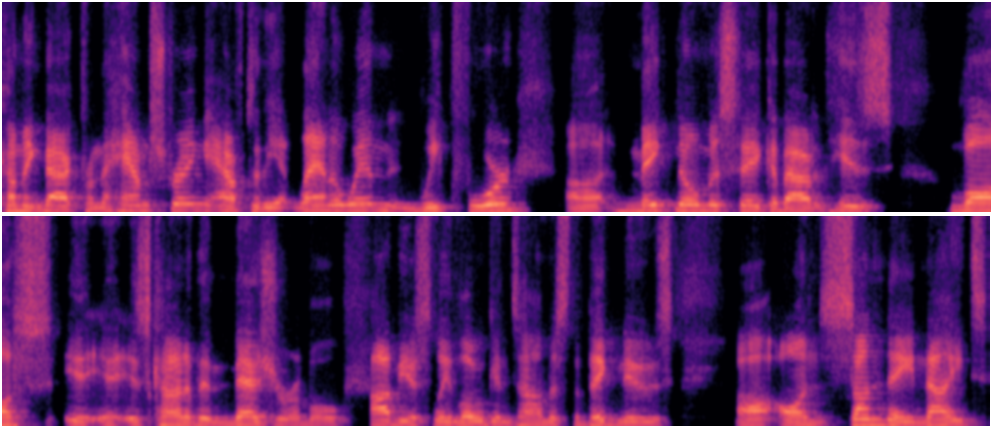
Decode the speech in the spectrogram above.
Coming back from the hamstring after the Atlanta win in Week Four. Uh, make no mistake about it, his loss is, kind of immeasurable. Obviously, Logan Thomas, the big news uh, on Sunday night.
